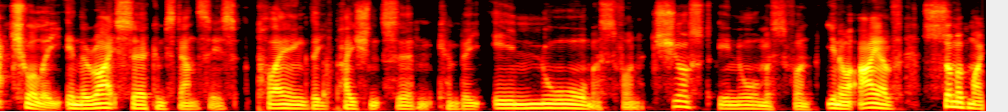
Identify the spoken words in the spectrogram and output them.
actually, in the right circumstances, playing the patient servant can be enormous fun, just enormous fun. You know, I have some of my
